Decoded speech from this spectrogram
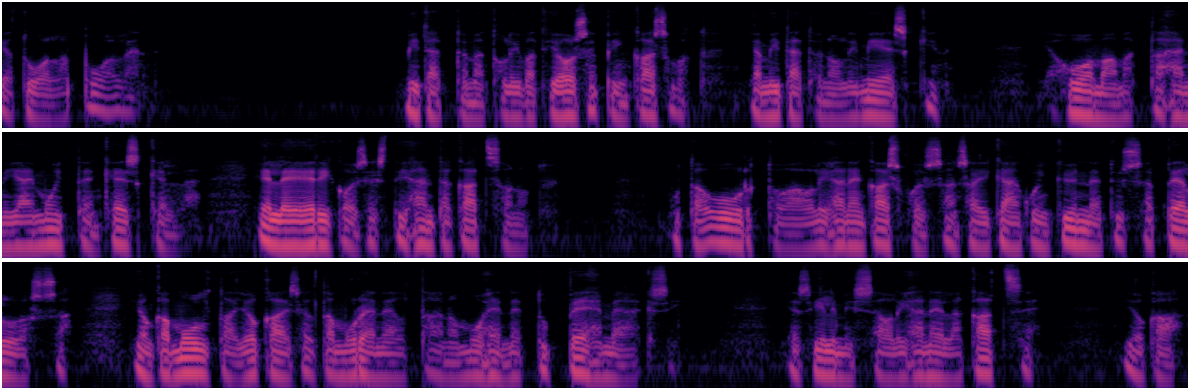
ja tuolla puolen. Mitättömät olivat Joosepin kasvot ja mitätön oli mieskin, ja huomaamatta hän jäi muiden keskellä, ellei erikoisesti häntä katsonut. Mutta uurtoa oli hänen kasvoissansa ikään kuin kynnetyssä pellossa, jonka multa jokaiselta mureneltaan on muhennettu pehmeäksi, ja silmissä oli hänellä katse, joka,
